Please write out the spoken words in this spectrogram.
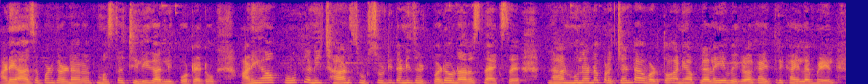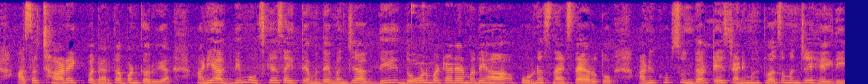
आणि आज आपण करणार आहोत मस्त चिली गार्लिक पोटॅटो आणि हा खूप आणि छान सुटसुटीत आणि झटपट होणारा स्नॅक्स आहे. लहान मुलांना प्रचंड आवडतो आणि आपल्याला हे वेगळं काहीतरी खायला मिळेल. असा छान एक पदार्थ आपण करूया. आणि अगदी मोजक्या साहित्यामध्ये म्हणजे अगदी दोन बटाट्यांमध्ये हा पूर्ण स्नॅक्स तयार होतो. आणि खूप सुंदर टेस्ट आणि महत्त्वाचं म्हणजे हेल्दी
